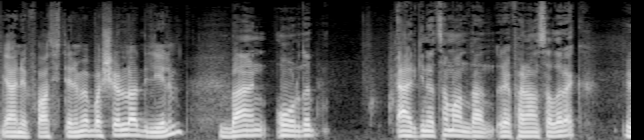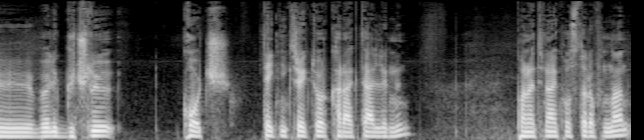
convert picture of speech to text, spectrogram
Yani Fatih Terim'e başarılar dileyelim. Ben orada Ergin Ataman'dan referans alarak e, böyle güçlü koç, teknik direktör karakterlerinin Panathinaikos tarafından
